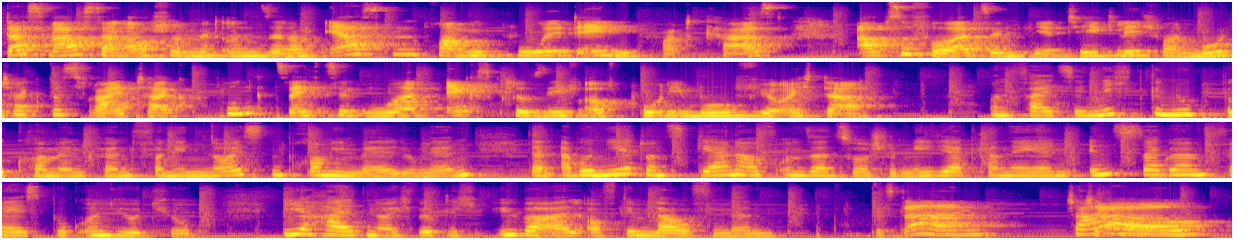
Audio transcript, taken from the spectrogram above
Das war's dann auch schon mit unserem ersten Promi-Pool Daily Podcast. Ab sofort sind wir täglich von Montag bis Freitag, Punkt 16 Uhr, exklusiv auf Podimo für euch da. Und falls ihr nicht genug bekommen könnt von den neuesten Promi-Meldungen, dann abonniert uns gerne auf unseren Social-Media-Kanälen Instagram, Facebook und YouTube. Wir halten euch wirklich überall auf dem Laufenden. Bis dann. Ciao. Ciao.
